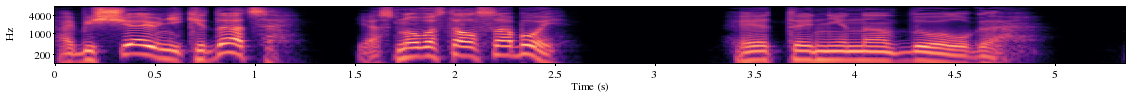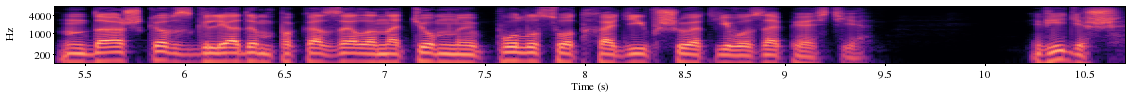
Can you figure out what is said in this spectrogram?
Обещаю не кидаться. Я снова стал собой». «Это ненадолго». Дашка взглядом показала на темную полосу, отходившую от его запястья. «Видишь,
